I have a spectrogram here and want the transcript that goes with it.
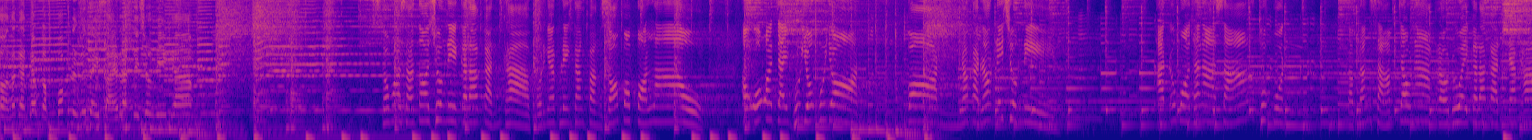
ต่อแล้วกันครับกับป๊อปหนึ่งที่ใทสายรักในช่วงนี้ครับสวัสดีต่อช่วงนี้กันละกันค่ะ ผลงานเพลงทางฝั่งซสปปลาวเอาโอ้เอาใจผู้ยงผู้ยอนบอนนะคะนอกในช่วงนี้อนุโมทนาสาทุกบุญกับทั้งสามเจ้าหน้าเราด้วยกันละกันนะคะ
